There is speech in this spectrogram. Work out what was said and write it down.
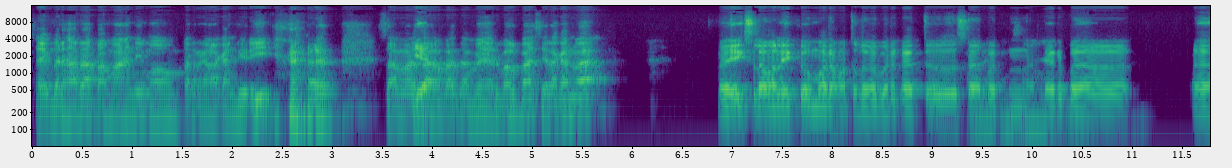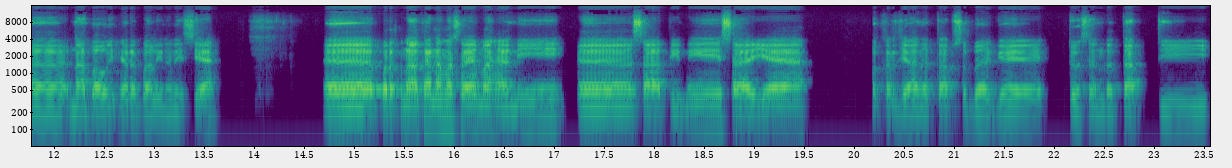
saya berharap Pak Mahani mau memperkenalkan diri sama yeah. sahabat Nabi Herbal, Pak. Silakan, Pak. Baik, Assalamualaikum warahmatullahi wabarakatuh, sahabat Herbal uh, Nabawi Herbal Indonesia. Uh, perkenalkan nama saya Mahani. Uh, saat ini saya pekerjaan tetap sebagai dosen tetap di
